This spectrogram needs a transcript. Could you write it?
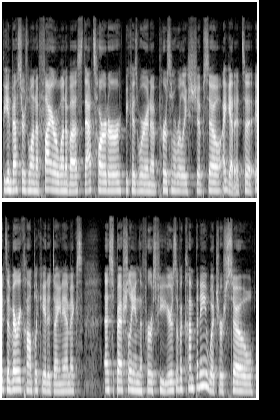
the investors want to fire one of us, that's harder because we're in a personal relationship. So I get it. It's a it's a very complicated dynamics, especially in the first few years of a company, which are so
